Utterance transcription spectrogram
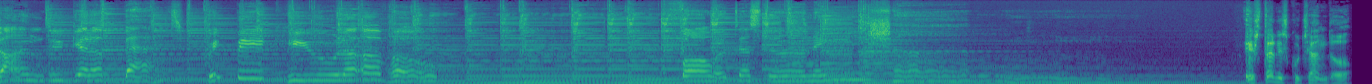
trying to get up that great big hill of hope for a destination. Están escuchando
